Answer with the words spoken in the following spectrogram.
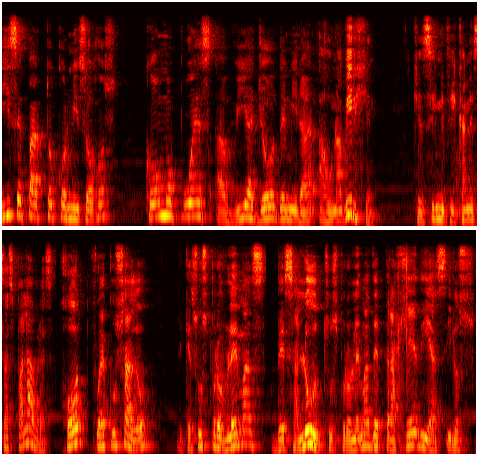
hice pacto con mis ojos, ¿cómo pues había yo de mirar a una virgen? ¿Qué significan esas palabras? Job fue acusado de que sus problemas de salud, sus problemas de tragedias y las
